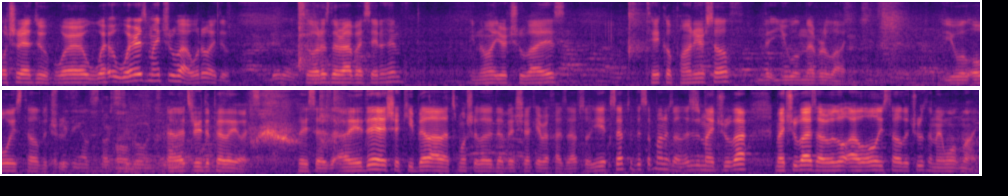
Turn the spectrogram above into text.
What should I do? Where, where, where is my tshuva? What do I do? So what does the rabbi say to him? You know what your tshuva is? Take upon yourself that you will never lie. You will always tell the truth. Everything else starts to go into. Now let's read the Pele Yoetz. He says, So he accepted this upon himself. This is my tshuva. My tshuva is I will, I'll always tell the truth and I won't lie.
